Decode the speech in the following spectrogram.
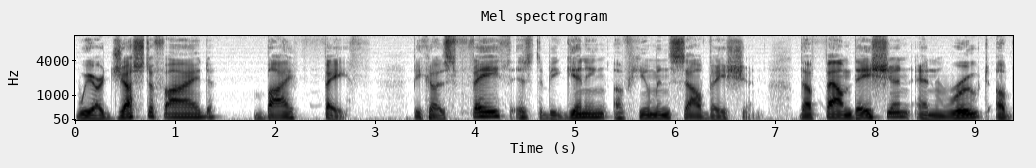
We are justified by faith because faith is the beginning of human salvation the foundation and root of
